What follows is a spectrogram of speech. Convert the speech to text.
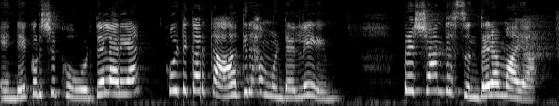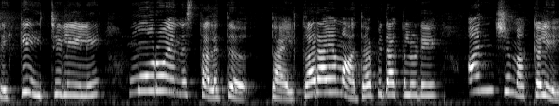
എന്നെക്കുറിച്ച് കൂടുതൽ അറിയാൻ കൂട്ടുകാർക്ക് ആഗ്രഹമുണ്ടല്ലേ? പ്രശാന്ത സുന്ദരമായ തെക്കേ ഇറ്റലിയിലെ മൂറോ എന്ന സ്ഥലത്ത് തൽക്കാരായ മാതാപിതാക്കളുടെ അഞ്ച് മക്കളിൽ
